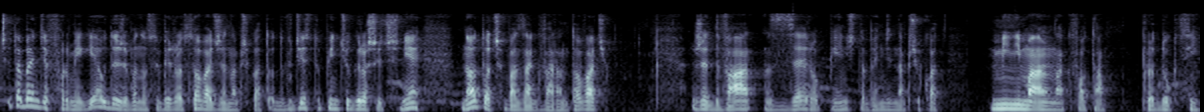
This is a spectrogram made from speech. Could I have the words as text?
Czy to będzie w formie giełdy, że będą sobie losować, że na przykład od 25 groszy czy nie, no to trzeba zagwarantować, że 2,05 to będzie na przykład minimalna kwota produkcji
